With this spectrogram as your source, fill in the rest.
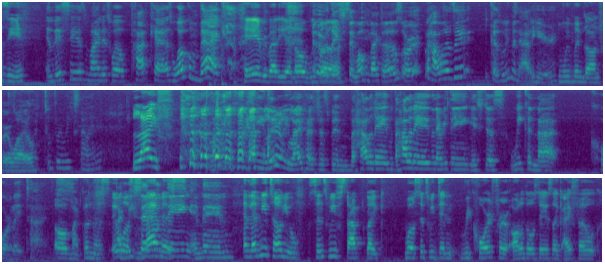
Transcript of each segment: and and this is as Well podcast. Welcome back. Hey everybody, I know we. Uh, they should say welcome back to us, or how was it? Because we've been out of here. We've been gone for a while. Like two, three weeks now, ain't it? Life. life. I mean, literally, life has just been the holidays with the holidays and everything. It's just we could not correlate time. Oh my goodness, it like was we said madness. one thing and then and let me tell you, since we've stopped, like, well, since we didn't record for all of those days, like I felt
